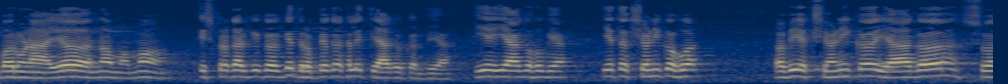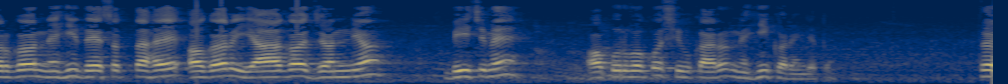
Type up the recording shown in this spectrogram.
वरुणाय न मम इस प्रकार की कह के द्रव्य का खाली त्याग कर दिया। ये याग हो गया। ये तो क्षणिक हुआ। अभी क्षणिक याग स्वर्ग नहीं दे सकता है। अगर याग जन्य बीच में अपूर्व को स्वीकार नहीं करेंगे तो। तो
